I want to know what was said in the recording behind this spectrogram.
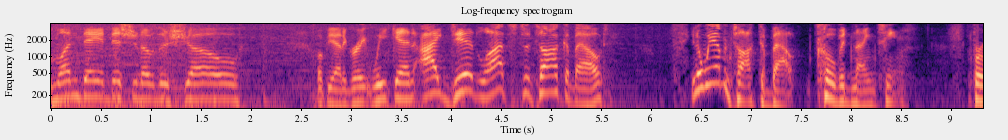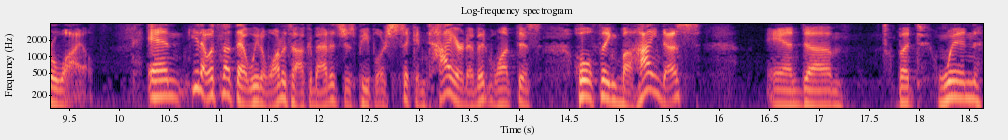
Monday edition of the show. Hope you had a great weekend. I did lots to talk about. You know, we haven't talked about COVID 19 for a while. And, you know, it's not that we don't want to talk about it. It's just people are sick and tired of it, want this whole thing behind us. And, um, but when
